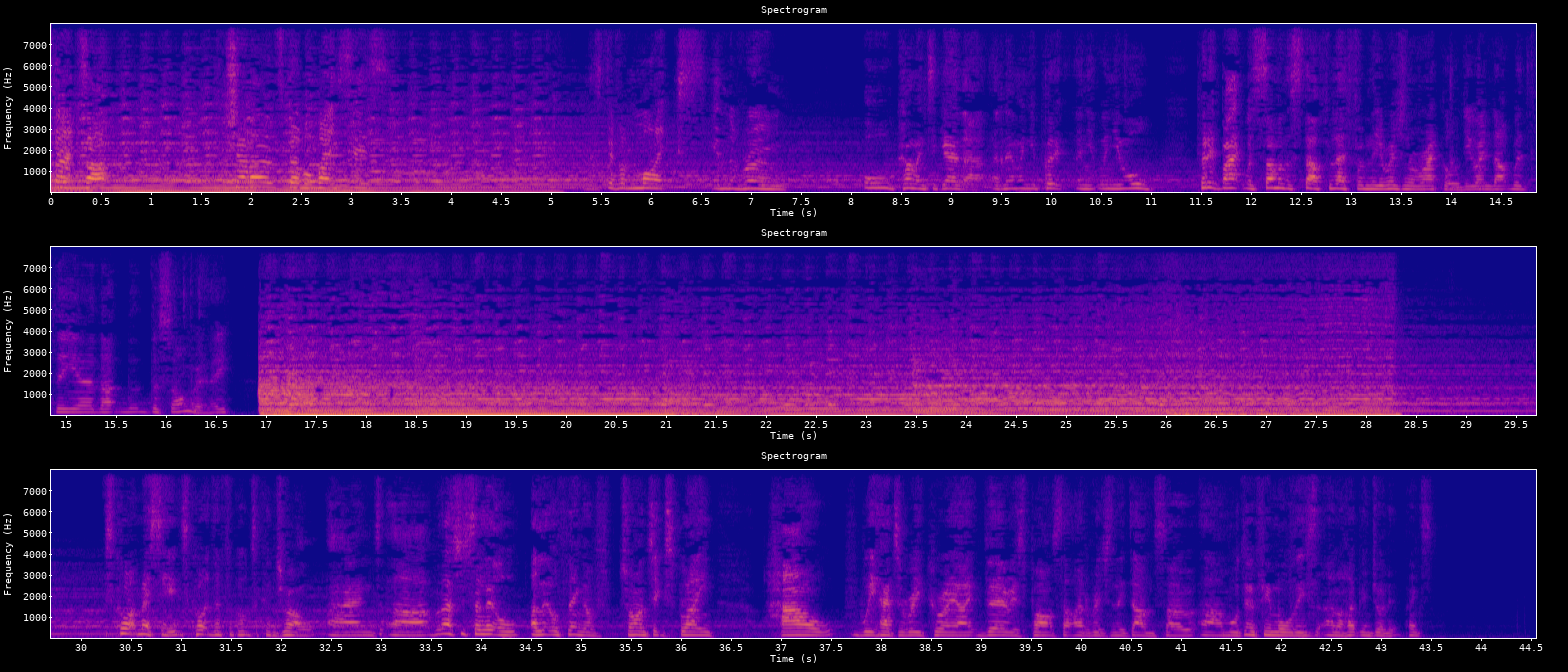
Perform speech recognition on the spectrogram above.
guitar, cellos, double basses. There's different mics in the room, all coming together. And then when you put it, and you, when you all put it back with some of the stuff left from the original record, you end up with the uh, the, the, the song really. It's quite messy. It's quite difficult to control, and uh, but that's just a little a little thing of trying to explain how we had to recreate various parts that I'd originally done. So um, we'll do a few more of these, and I hope you enjoyed it. Thanks.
